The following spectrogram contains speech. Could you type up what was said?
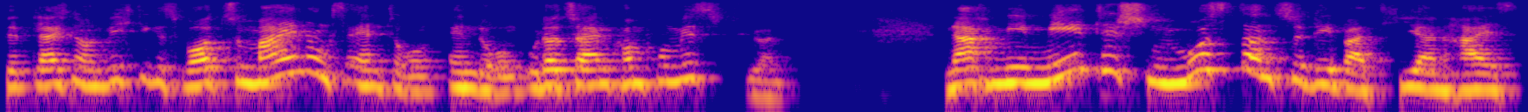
wird gleich noch ein wichtiges Wort, zu Meinungsänderung oder zu einem Kompromiss führen. Nach mimetischen Mustern zu debattieren heißt,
